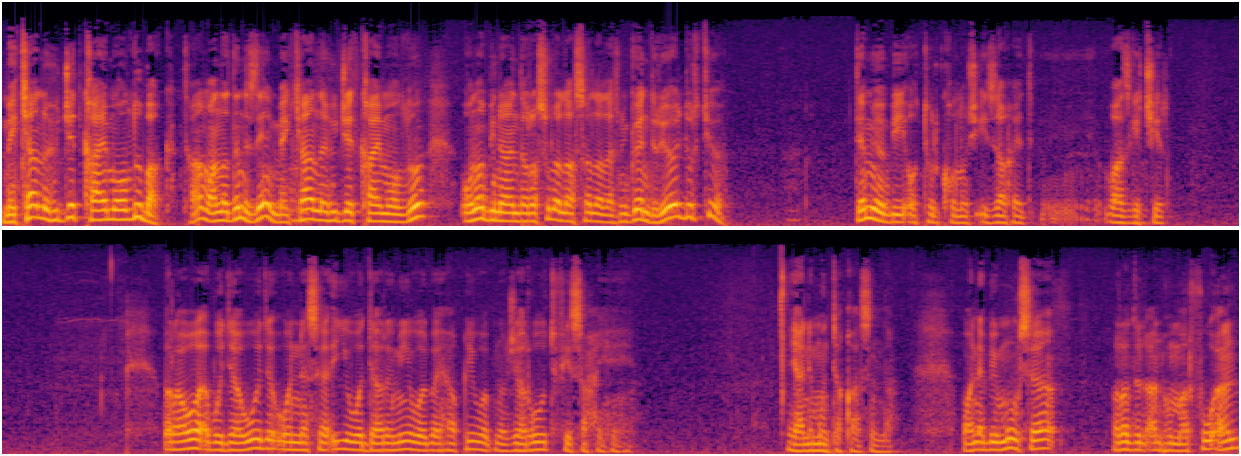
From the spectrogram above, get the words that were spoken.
Mekanla hüccet kaym oldu bak. Tamam anladınız değil mi? Mekanla hüccet kaym oldu. Ona binaen de Resulullah sallallahu aleyhi ve sellem gönderiyor, öldürtüyor. Demiyor bir otur konuş, izah et, vazgeçir. روى أبو داود والنسائي والدارمي والبيهقي وابن الجارود في صحيحه. يعني منتقاسında وعن أبي موسى رضي عنه مرفوعا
